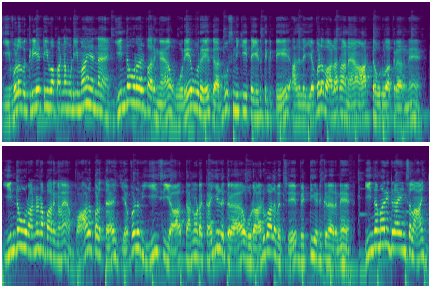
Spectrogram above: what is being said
இவ்வளவு கிரியேட்டிவா பண்ண முடியுமா என்ன? இந்த ஒரு ஆள் பாருங்க ஒரே ஒரு தர்பூசணி கீத்தை எடுத்துக்கிட்டு அதுல எவ்வளவு அழகான ஆர்ட்டை உருவாக்குறாருன்னு. இந்த ஒரு அண்ணனை பாருங்களேன். வாழைப்பழத்தை எவ்வளவு ஈஸியா தன்னோட கையில் இருக்கிற ஒரு அருவாளை வச்சு வெட்டி எடுக்கிறாருன்னு. இந்த மாதிரி டிராயிங்ஸ் எல்லாம்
